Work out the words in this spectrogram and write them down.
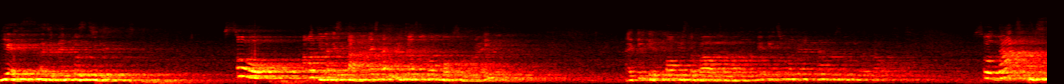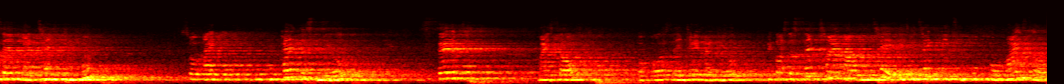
Yes, as a medical student. So, how did I start? I started with just one cup of rice. I think a cup is about uh, maybe 200 grams, something like that. So that could serve like 10 people. So I prepared this meal, served myself, of course, enjoy my meal, because the same time I will take, it will take me to cook for myself,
